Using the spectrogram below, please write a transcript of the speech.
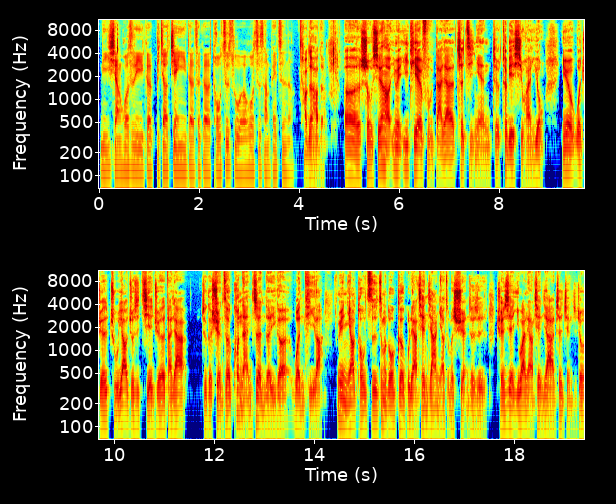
理想或是一个比较建议的这个投资组合或资产配置呢？好的，好的。呃，首先哈，因为 ETF 大家这几年就特别喜欢用，因为我觉得。主要就是解决了大家这个选择困难症的一个问题啦，因为你要投资这么多个股两千家，你要怎么选？这是全世界一万两千家，这简直就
